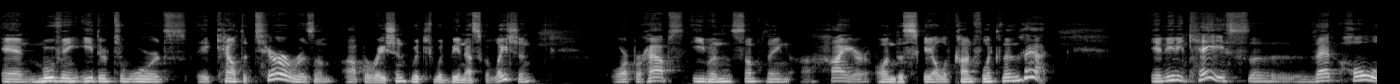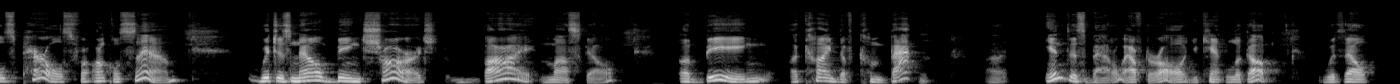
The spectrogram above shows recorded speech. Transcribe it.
and moving either towards a counterterrorism operation, which would be an escalation, or perhaps even something uh, higher on the scale of conflict than that. In any case, uh, that holds perils for Uncle Sam, which is now being charged by Moscow of being a kind of combatant uh, in this battle. After all, you can't look up without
